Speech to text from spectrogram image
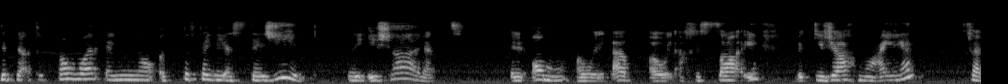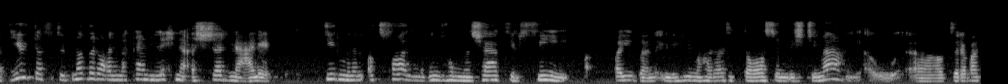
تبدأ تتطور إنه الطفل يستجيب لإشارة الأم أو الأب أو الأخصائي باتجاه معين. فبيلتفت بنظرة على المكان اللي إحنا أشرنا عليه. كثير من الأطفال اللي عندهم مشاكل في أيضا اللي هي مهارات التواصل الاجتماعي أو آه، اضطرابات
